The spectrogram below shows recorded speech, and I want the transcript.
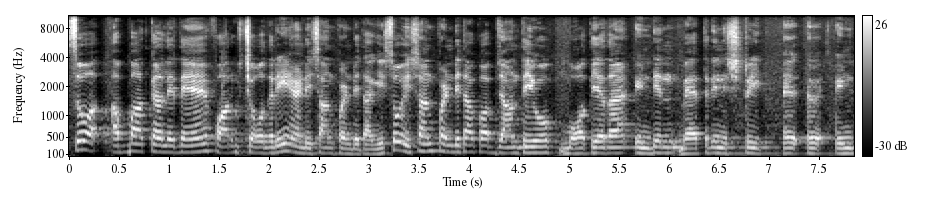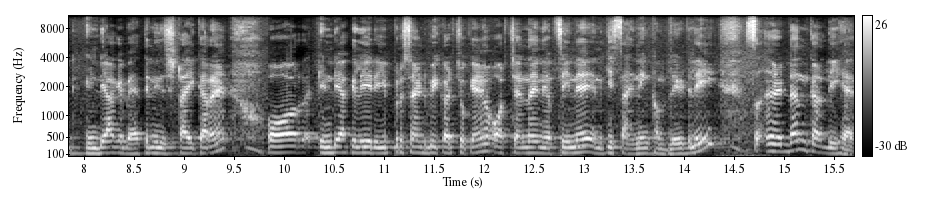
सो so, अब बात कर लेते हैं फारूक चौधरी एंड ईशान पंडिता की। सो so, ईशान पंडिता को आप जानते हो बहुत ही ज़्यादा इंडियन बेहतरीन स्ट्रीक इंडिया के बेहतरीन स्ट्राइकर हैं और इंडिया के लिए रिप्रेजेंट भी कर चुके हैं और चेन्नई एफ़ ने इनकी साइनिंग कम्प्लीटली डन कर ली है।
